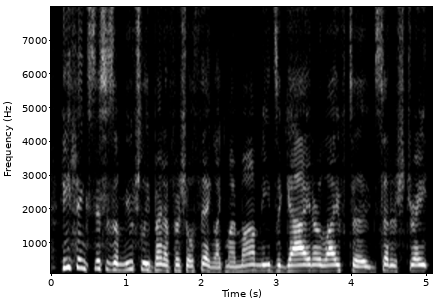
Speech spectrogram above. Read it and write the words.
he thinks this is a mutually beneficial thing. Like my mom needs a guy in her life to set her straight,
